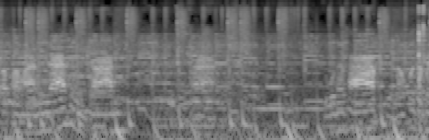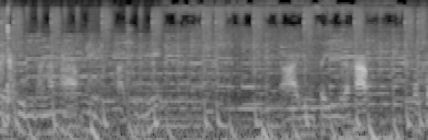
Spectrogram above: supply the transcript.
ก็ประมาณนี้นะหนึ่งจานอ่าดูนะครับ เดี๋ยวเราก็จะไปกินกันนะครับ นี่ซาชิมิตาอินซีนะครับ โอเค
